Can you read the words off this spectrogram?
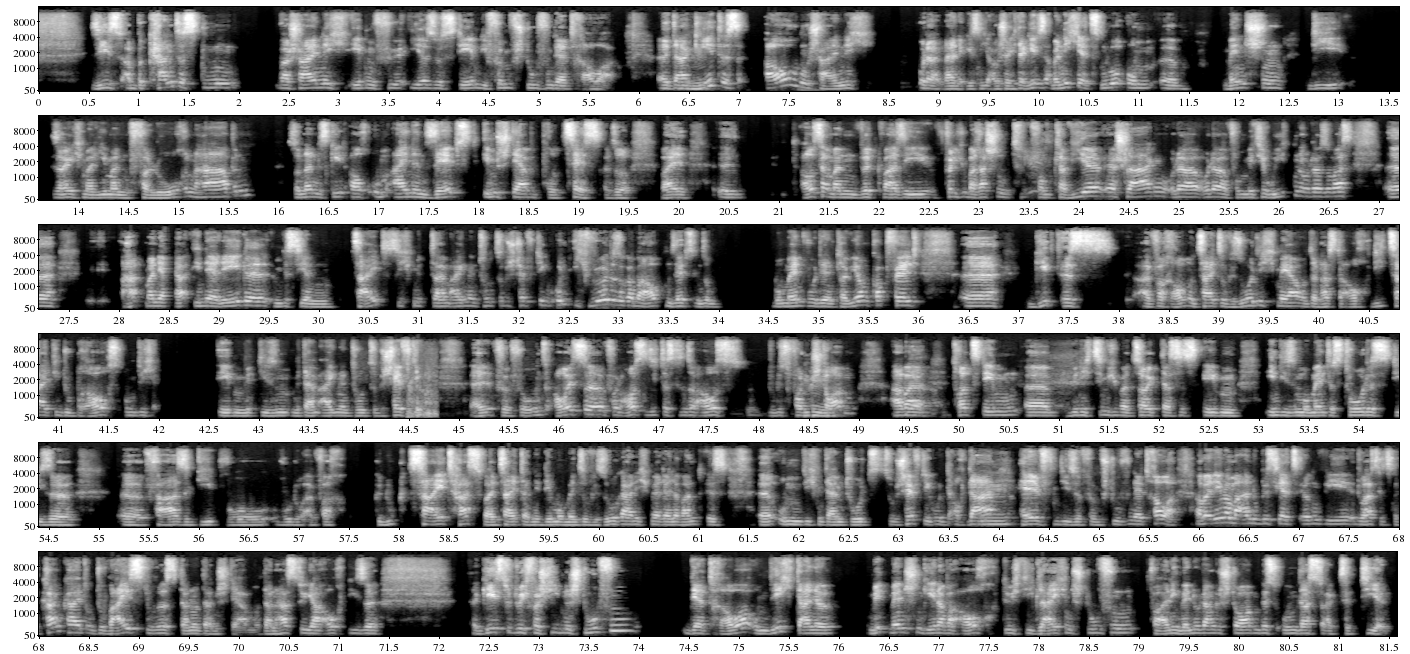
sie ist am bekanntesten wahrscheinlich eben für ihr System die fünf Stufen der Trauer. Äh, da mhm. geht es augenscheinlich, oder nein, da geht es nicht augenscheinlich, da geht es aber nicht jetzt nur um äh, Menschen, die, sage ich mal, jemanden verloren haben, sondern es geht auch um einen selbst im Sterbeprozess. Also, weil äh, außer man wird quasi völlig überraschend vom Klavier erschlagen oder, oder vom Meteoriten oder sowas, äh, hat man ja in der Regel ein bisschen Zeit, sich mit seinem eigenen Tod zu beschäftigen. Und ich würde sogar behaupten, selbst in so einem Moment, wo dir ein Klavier am Kopf fällt, äh, gibt es einfach Raum und Zeit sowieso nicht mehr. Und dann hast du auch die Zeit, die du brauchst, um dich eben mit diesem, mit deinem eigenen Tod zu beschäftigen. Äh, für, für uns außer, von außen sieht das dann so aus, du bist voll mhm. gestorben, aber ja. trotzdem äh, bin ich ziemlich überzeugt, dass es eben in diesem Moment des Todes diese äh, Phase gibt, wo, wo du einfach genug Zeit hast, weil Zeit dann in dem Moment sowieso gar nicht mehr relevant ist, äh, um dich mit deinem Tod zu beschäftigen. Und auch da mhm. helfen diese fünf Stufen der Trauer. Aber nehmen wir mal an, du bist jetzt irgendwie, du hast jetzt eine Krankheit und du weißt, du wirst dann und dann sterben. Und dann hast du ja auch diese da gehst du durch verschiedene Stufen der Trauer um dich. Deine Mitmenschen gehen aber auch durch die gleichen Stufen, vor allen Dingen, wenn du dann gestorben bist, um das zu akzeptieren.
